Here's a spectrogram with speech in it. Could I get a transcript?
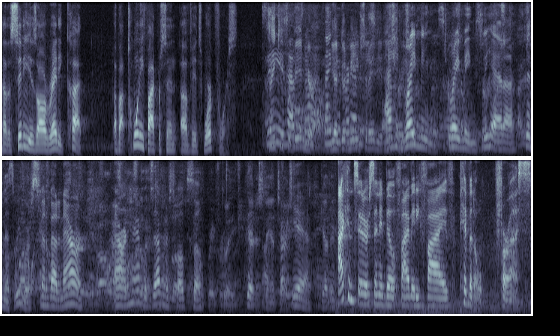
Now, the city has already cut about 25 percent of its workforce. Thank you for being here. Thank You you had good meetings today? The I had great meetings, great meetings. We had, uh, goodness, we were, spent about an hour, hour and a half with governor's folks, so. Good. Good. That is fantastic. Yeah. Yeah, I consider Senate Bill 585 pivotal for us.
